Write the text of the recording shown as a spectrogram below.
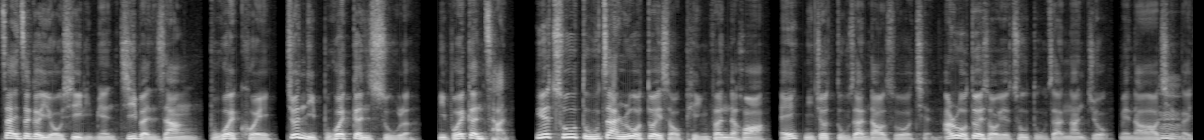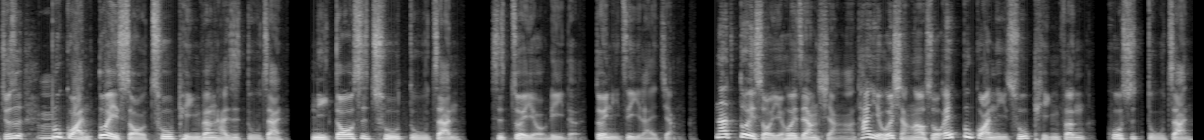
在这个游戏里面基本上不会亏，就是你不会更输了，你不会更惨。因为出独占，如果对手平分的话，哎，你就独占到所有钱啊。如果对手也出独占，那你就没拿到钱而已。就是不管对手出平分还是独占，你都是出独占是最有利的，对你自己来讲。那对手也会这样想啊，他也会想到说，哎，不管你出平分或是独占，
